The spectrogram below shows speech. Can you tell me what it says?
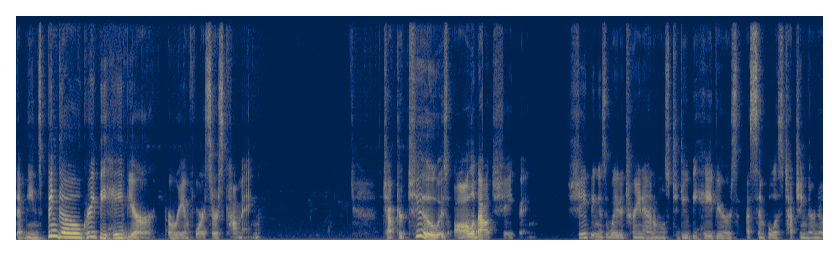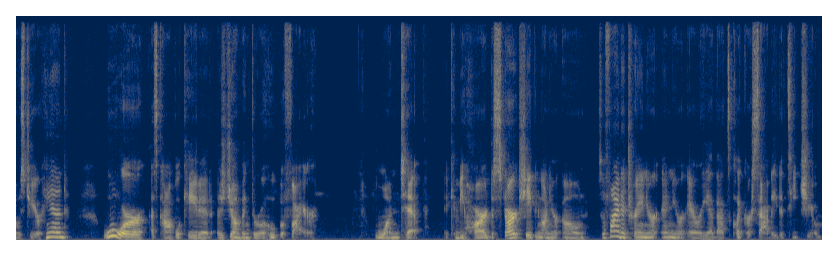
that means bingo, great behavior, a reinforcer is coming. Chapter two is all about shaping. Shaping is a way to train animals to do behaviors as simple as touching their nose to your hand or as complicated as jumping through a hoop of fire. One tip it can be hard to start shaping on your own, so find a trainer in your area that's clicker savvy to teach you.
